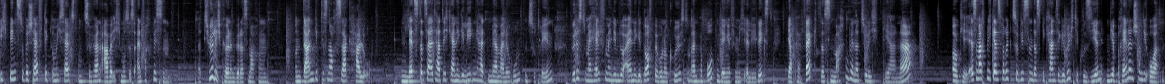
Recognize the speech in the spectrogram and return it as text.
Ich bin zu beschäftigt, um mich selbst umzuhören, aber ich muss es einfach wissen. Natürlich können wir das machen. Und dann gibt es noch Sag Hallo. In letzter Zeit hatte ich keine Gelegenheit mehr, meine Runden zu drehen. Würdest du mir helfen, indem du einige Dorfbewohner grüßt und ein paar Botengänge für mich erledigst? Ja, perfekt. Das machen wir natürlich gerne. Okay, es macht mich ganz verrückt zu wissen, dass pikante Gerüchte kursieren. Mir brennen schon die Ohren.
